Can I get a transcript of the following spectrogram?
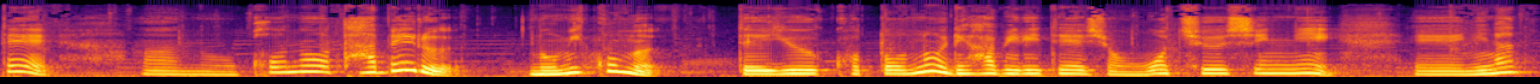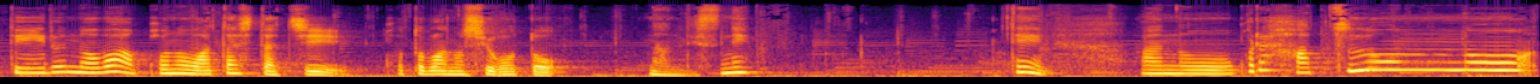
であのこの食べる飲み込むっていうことのリハビリテーションを中心に、えー担っているのはこの私たち言葉の仕事なんですね。であのこれ発音の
